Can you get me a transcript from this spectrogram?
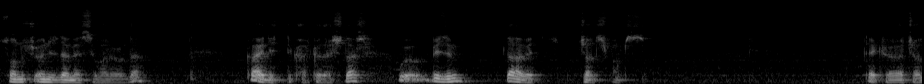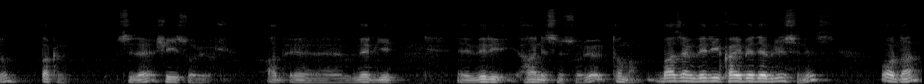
sonuç ön izlemesi var orada. Kaydettik arkadaşlar. Bu bizim davet çalışmamız. Tekrar açalım. Bakın size şeyi soruyor. Ad, e, vergi e, veri hanesini soruyor. Tamam. Bazen veriyi kaybedebilirsiniz. Oradan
